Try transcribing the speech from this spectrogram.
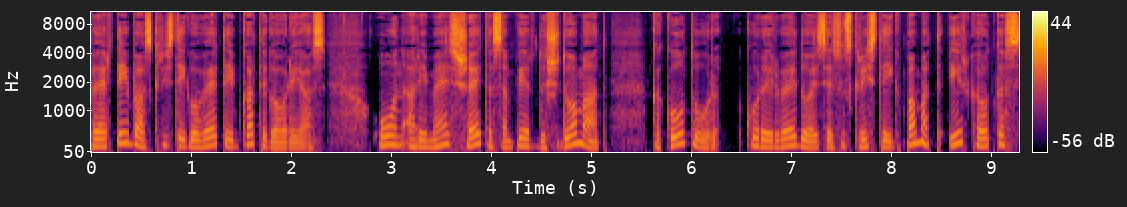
vērtībās, kristīgo vērtību kategorijās, un arī mēs šeit esam pieraduši domāt, ka kultūra kura ir veidojusies uz kristīga pamata, ir kaut kas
